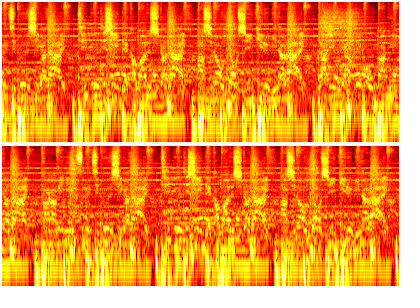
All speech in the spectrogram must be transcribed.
る自分しかないるしかない。柱を倒し生きる見習い。何をやってもうまくいかない。鏡に映る自分しかない。自分自身で変わるしかない。走ろうよし生きる見習い。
